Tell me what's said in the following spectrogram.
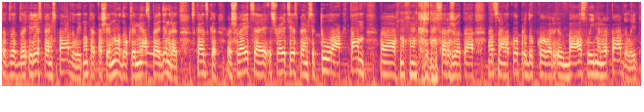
tad, tad ir iespējams pārdalīt. Nu, tā pašiem nodokļiem jāspēj ģenerēt. Skaidrs, ka Šveicē, Šveice iespējams ir tuvāk tam nu, vienkārši sarežģītā nacionālā koprodukta, ko var bāzes līmeni var pārdalīt.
